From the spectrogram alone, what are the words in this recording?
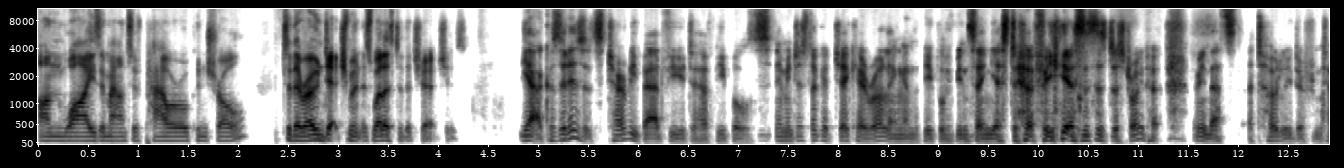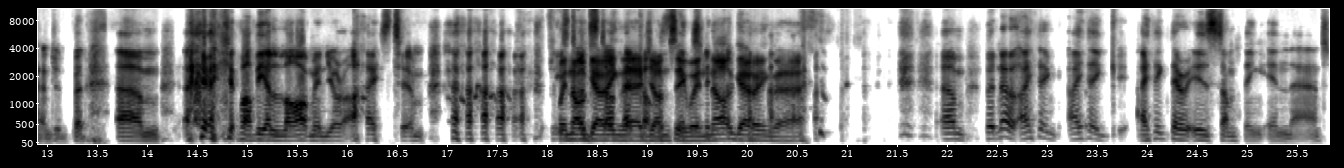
unwise amount of power or control to their own detriment as well as to the churches? Yeah, because it is. It's terribly bad for you to have people. I mean, just look at J.K. Rowling and the people who've been saying yes to her for years. This has destroyed her. I mean, that's a totally different tangent. But um, well, the alarm in your eyes, Tim. We're not going there, Jonty We're not going there. um, but no, I think I think I think there is something in that.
